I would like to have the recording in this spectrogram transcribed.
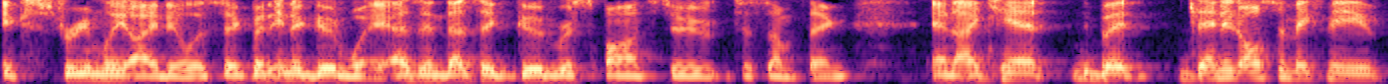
extremely idealistic but in a good way as in that's a good response to to something. And i can't but then it also makes me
